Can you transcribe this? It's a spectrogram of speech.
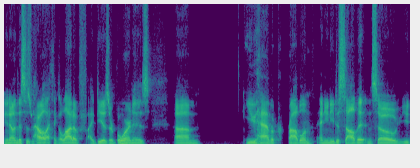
you know and this is how i think a lot of ideas are born is um, you have a problem and you need to solve it. And so you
